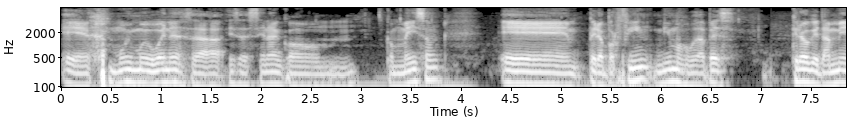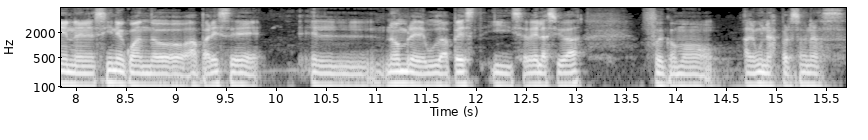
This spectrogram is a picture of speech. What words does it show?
Eh, muy muy buena esa, escena con, Mason, eh, pero por fin vimos Budapest. Creo que también en el cine cuando aparece el nombre de Budapest y se ve la ciudad, fue como algunas personas,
